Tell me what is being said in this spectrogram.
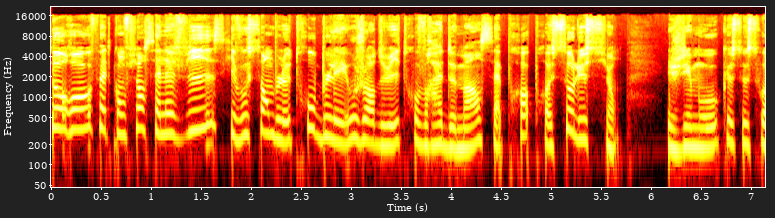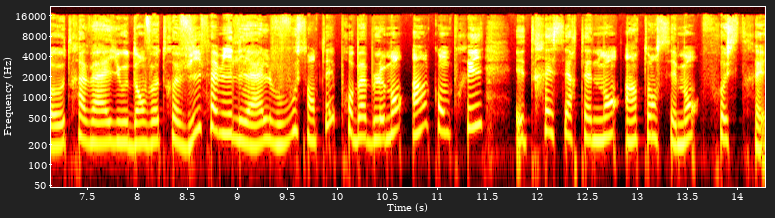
Taureau, faites confiance à la vie, ce qui vous semble troublé aujourd'hui trouvera demain sa propre solution. Gémeaux, que ce soit au travail ou dans votre vie familiale, vous vous sentez probablement incompris et très certainement intensément frustré.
